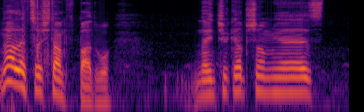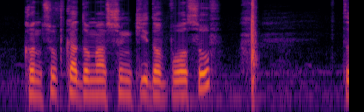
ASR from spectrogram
no ale coś tam wpadło. Najciekawszą jest końcówka do maszynki do włosów. To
